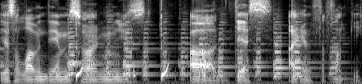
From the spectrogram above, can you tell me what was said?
Does 11 damage, so I'm gonna use, uh, this against the flunky.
